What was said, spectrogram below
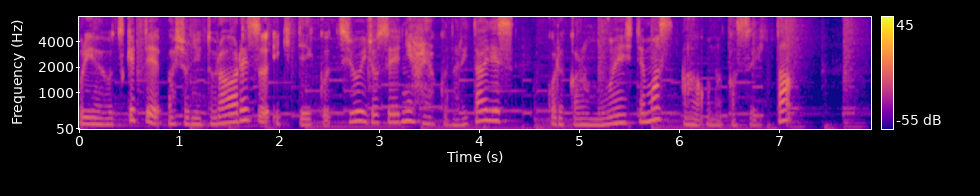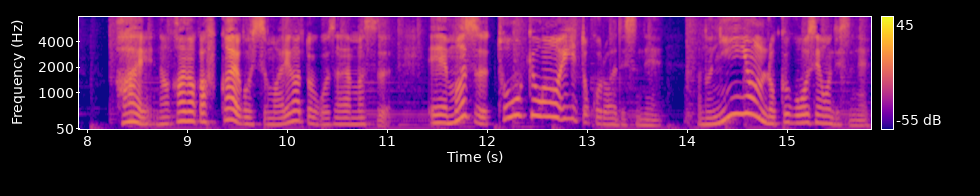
折り合いをつけて場所にとらわれず生きていく強い女性に早くなりたいです。これからも応援してます。あ、お腹すいた。はい、なかなか深いご質問ありがとうございます。えー、まず東京のいいところはですね、あの246号線をですね、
